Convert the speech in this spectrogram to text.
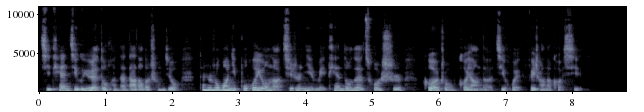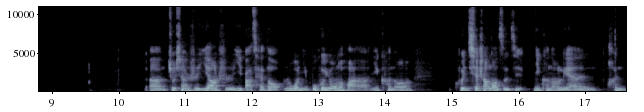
几天、几个月都很难达到的成就。但是如果你不会用呢，其实你每天都在错失各种各样的机会，非常的可惜。嗯，就像是一样是一把菜刀，如果你不会用的话呢，你可能会切伤到自己，你可能连很。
